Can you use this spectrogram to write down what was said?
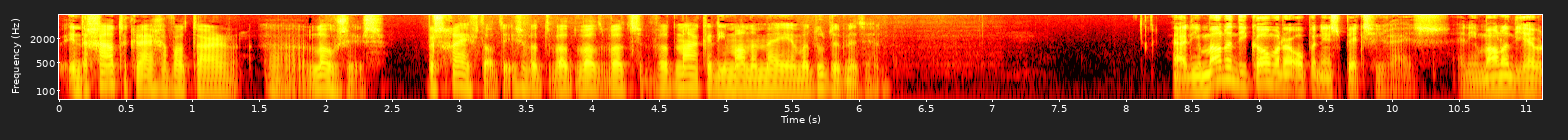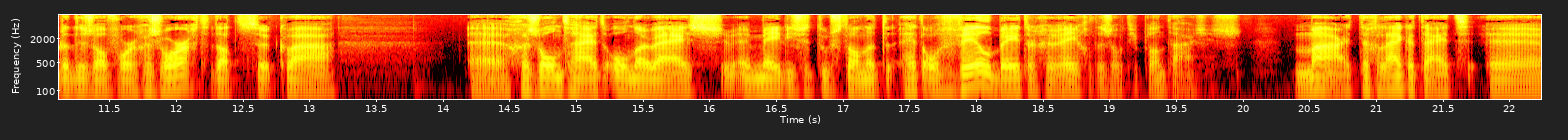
in de gaten krijgen wat daar los is. Beschrijf dat eens. Wat, wat, wat, wat, wat maken die mannen mee en wat doet het met hen? Nou, die mannen die komen daar op een inspectiereis. En die mannen die hebben er dus al voor gezorgd... dat qua gezondheid, onderwijs, medische toestanden... Het, al veel beter geregeld is op die plantages. Maar tegelijkertijd uh,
